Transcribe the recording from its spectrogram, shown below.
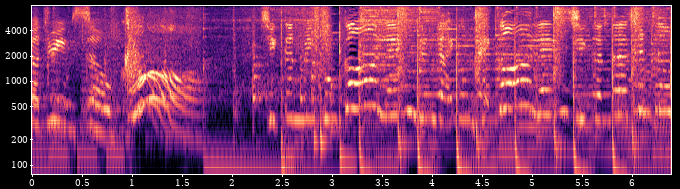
your dream so cool. Chỉ cần mình cùng cố lên, đừng ngại ngùng, hãy cố lên. Chỉ cần ta chân cứng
